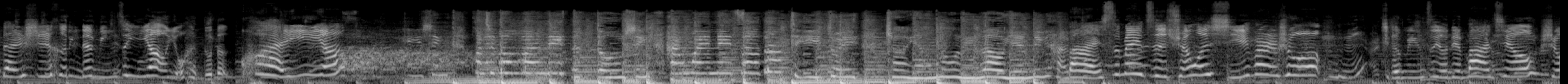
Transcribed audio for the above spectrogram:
但是和你的名字一样，有很多的快意呀。全文媳妇儿说：“嗯，这个名字有点霸气哦。”说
